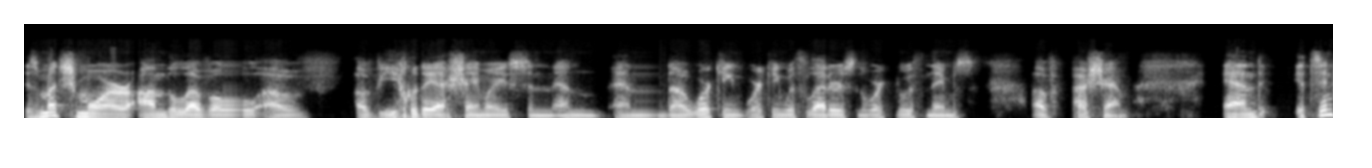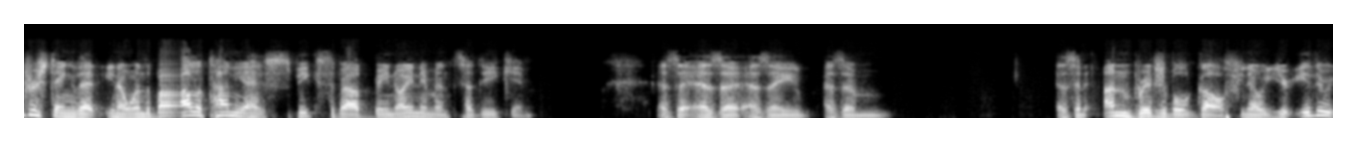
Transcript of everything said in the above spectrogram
is much more on the level of of Yichudei Hashemais and and and uh, working working with letters and working with names of Hashem. And it's interesting that you know when the Balatanya speaks about Beinonim and Tzadikim, as a as a as a as a as an unbridgeable gulf. You know, you're either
